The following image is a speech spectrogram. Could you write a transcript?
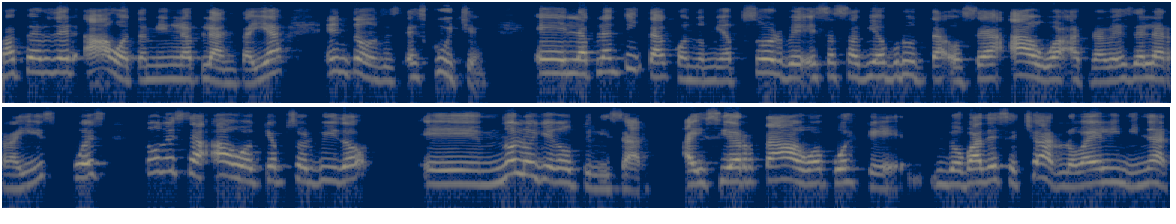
Va a perder agua también la planta, ¿ya? Entonces, escuchen, eh, la plantita cuando me absorbe esa savia bruta, o sea, agua a través de la raíz, pues toda esa agua que ha absorbido eh, no lo llega a utilizar hay cierta agua, pues que lo va a desechar, lo va a eliminar.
